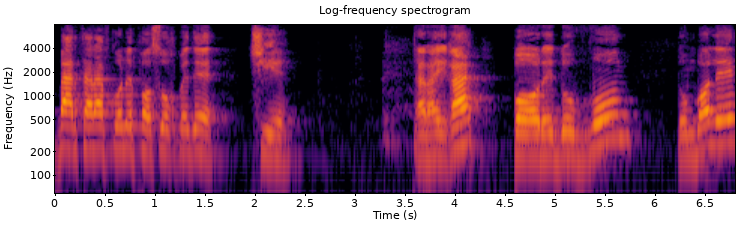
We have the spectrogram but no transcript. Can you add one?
برطرف کنه پاسخ بده چیه؟ در حقیقت بار دوم دنبال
